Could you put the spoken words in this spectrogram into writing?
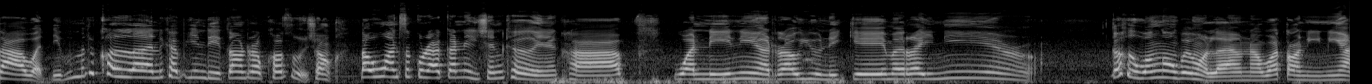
สวัสดีเพื่อนๆทุกคนเลยนะครับ ยินดีต้อนรับเข้าสู่ช่องตะวันสกุระกันอีกเช่นเคยนะครับ วันนี้เนี่ยเราอยู่ในเกมอะไรเนี่ย ก็คือว่างงไปหมดแล้วนะว่าตอนนี้เนี่ย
